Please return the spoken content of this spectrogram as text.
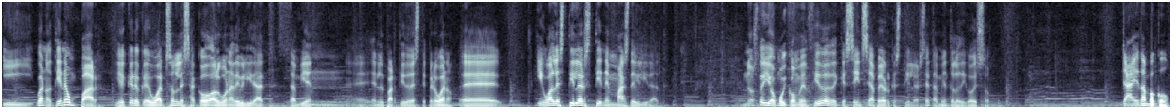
Y bueno, tiene un par. Yo creo que Watson le sacó alguna debilidad también eh, en el partido este. Pero bueno, eh, igual Steelers tiene más debilidad. No estoy yo muy convencido de que Saints sea peor que Steelers, eh, también te lo digo eso. Ya, yo tampoco.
